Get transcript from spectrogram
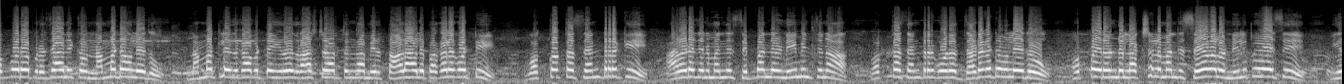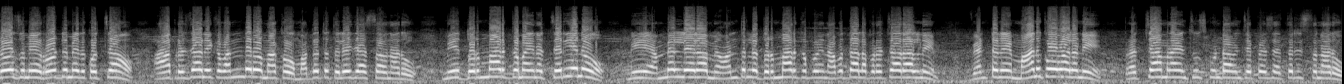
ఎవ్వరూ ప్రజానికం నమ్మడం లేదు. నమ్మట్లేదు కాబట్టి ఈరోజు రాష్ట్ర వ్యాప్తంగా మీరు తాళాలు పగలగొట్టి ఒక్కొక్క సెంటర్కి అరడదిన మంది సిబ్బందిని నియమించిన ఒక్క సెంటర్ కూడా జరగటం లేదు. ముప్పై రెండు లక్షల మంది సేవలు నిలిపివేసి ఈరోజు మేము రోడ్డు మీదకి వచ్చాం. ఆ ప్రజానికి అందరూ మాకు మద్దతు తెలియజేస్తా ఉన్నారు. మీ దుర్మార్గమైన చర్యను మీ ఎమ్మెల్యేల మీ మంత్రుల దుర్మార్గమైన అబద్ధాల ప్రచారాలని వెంటనే మానుకోవాలని ప్రత్యామ్నాయం చూసుకుంటామని చెప్పేసి హెచ్చరిస్తున్నారు.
